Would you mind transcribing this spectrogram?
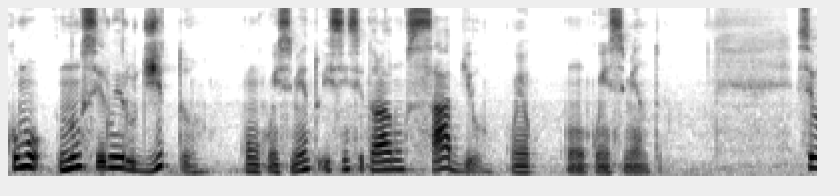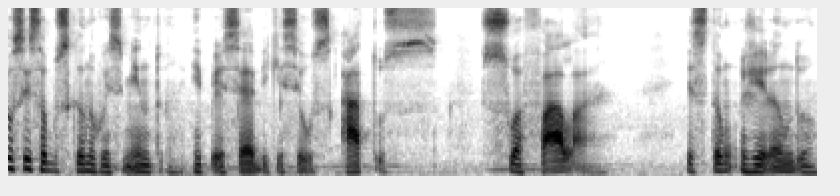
como não ser um erudito com o conhecimento e sim se tornar um sábio com o conhecimento. Se você está buscando conhecimento e percebe que seus atos, sua fala, estão gerando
